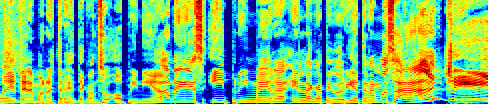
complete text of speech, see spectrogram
Oye, tenemos nuestra gente con sus opiniones. Y primera en la categoría tenemos a Angie.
